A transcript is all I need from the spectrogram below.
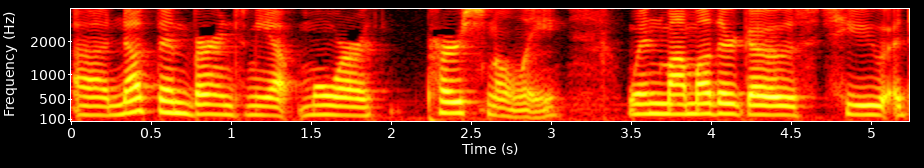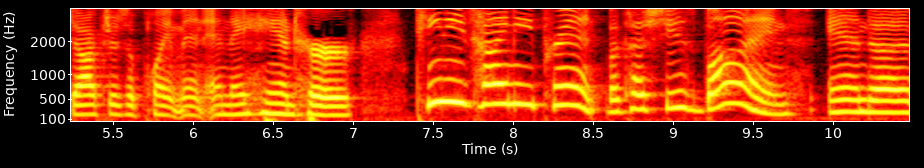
Uh, nothing burns me up more personally when my mother goes to a doctor's appointment and they hand her teeny tiny print because she's blind and uh,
